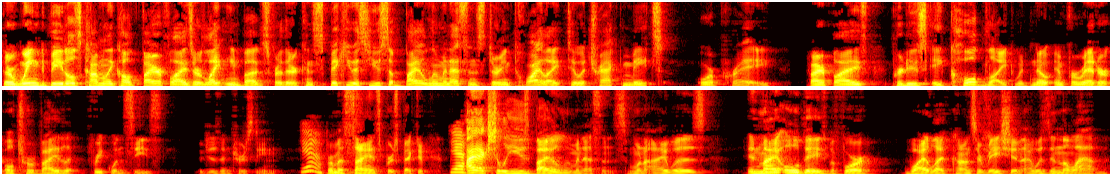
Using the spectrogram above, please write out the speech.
They're winged beetles, commonly called fireflies or lightning bugs, for their conspicuous use of bioluminescence during twilight to attract mates or prey. Fireflies produce a cold light with no infrared or ultraviolet frequencies, which is interesting Yeah. from a science perspective. Yeah. I actually used bioluminescence when I was in my old days before wildlife conservation. I was in the lab.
